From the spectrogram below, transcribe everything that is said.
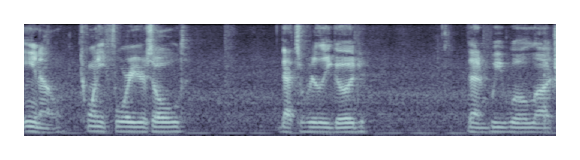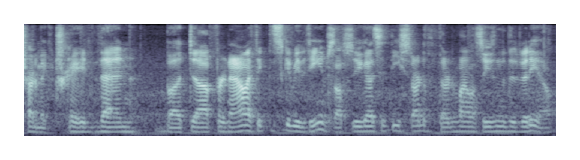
you know, 24 years old, that's really good, then we will uh, try to make a trade then. But uh, for now, I think this is going to be the team. So I'll see you guys at the start of the third and final season of this video.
